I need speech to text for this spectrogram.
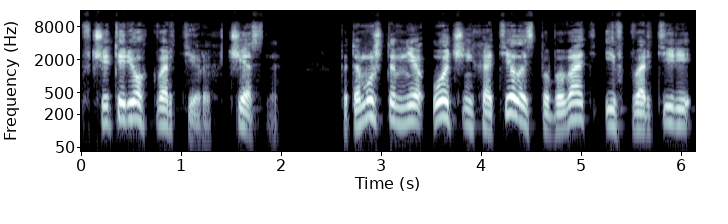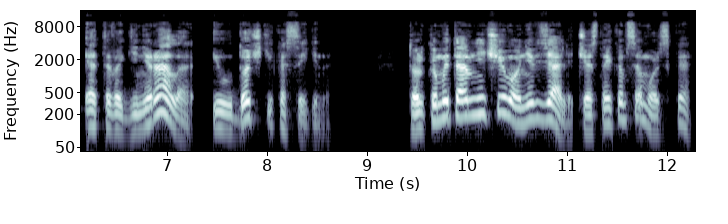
в четырех квартирах, честно, потому что мне очень хотелось побывать и в квартире этого генерала, и у дочки Косыгина. Только мы там ничего не взяли, честная комсомольская.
